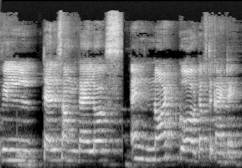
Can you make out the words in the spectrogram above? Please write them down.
will tell some dialogues and not go out of the content.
